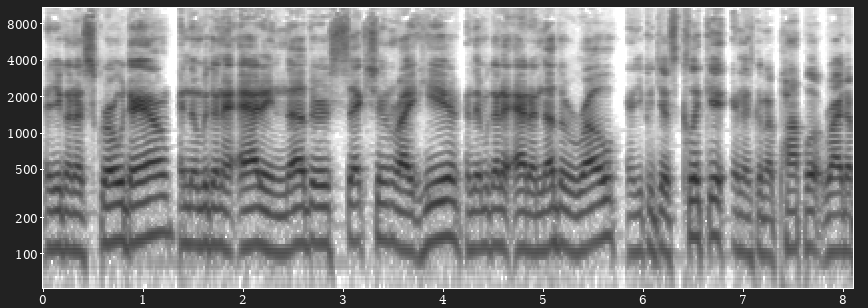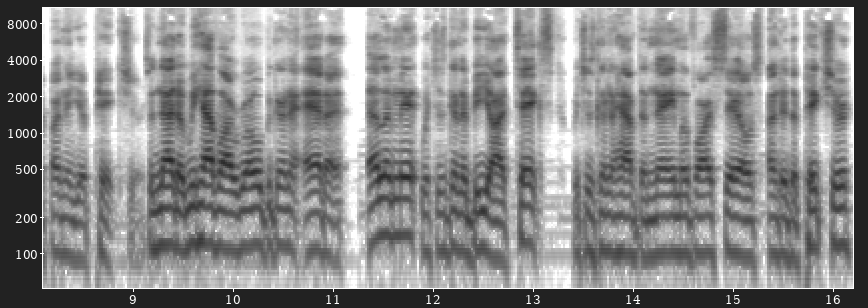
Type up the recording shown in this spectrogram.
and you're going to scroll down and then we're going to add another section right here and then we're going to add another row and you can just click it and it's going to pop up right up under your picture. So now that we have our row, we're going to add a element, which is going to be our text, which is going to have the name of our sales under the picture.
